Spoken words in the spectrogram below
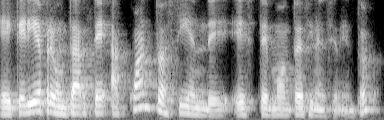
Eh, quería preguntarte, ¿a cuánto asciende este monto de financiamiento?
